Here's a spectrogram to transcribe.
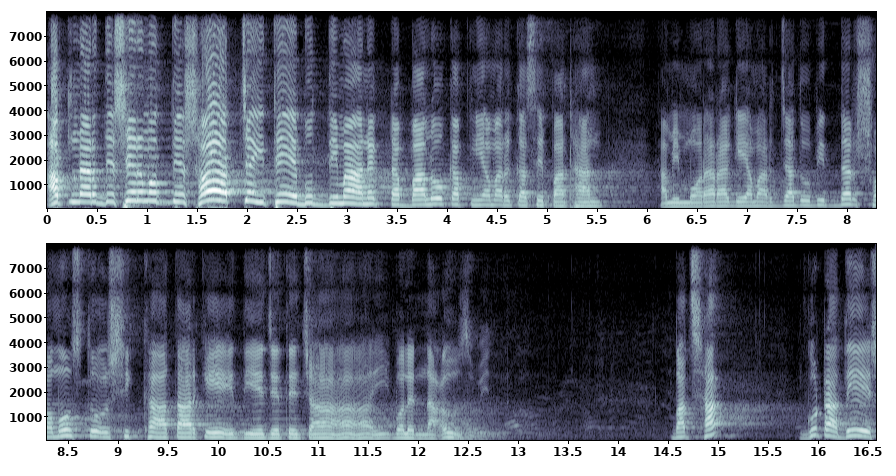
আপনার দেশের মধ্যে সবচাইতে বুদ্ধিমান একটা বালক আপনি আমার কাছে পাঠান। আমি মরার আগে আমার জাদুবিদ্যার সমস্ত শিক্ষা তারকে দিয়ে যেতে চাই। বলেন নাউজবিল্লা বাদশাহ গোটা দেশ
